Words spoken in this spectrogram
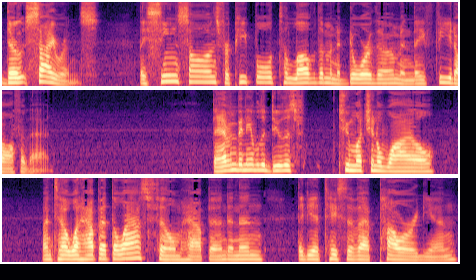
They're sirens. They sing songs for people to love them and adore them, and they feed off of that. They haven't been able to do this too much in a while until what happened at the last film happened, and then they get a taste of that power again.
